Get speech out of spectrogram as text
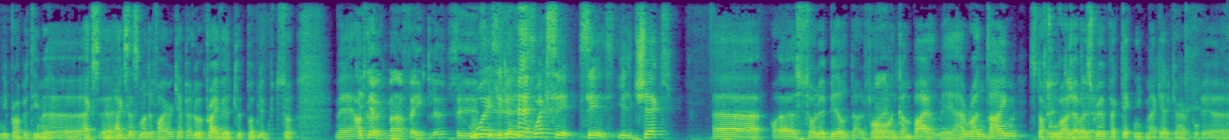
les property euh, access, mm -hmm. access modifier qui appelle, le private, public, tout ça. Mais en tout cas. fake, là. Oui, c'est qu'une fois que c'est, c'est, il check, euh, euh, sur le build, dans le fond, on compile. Mais à runtime, tu te retrouves en JavaScript, fait que techniquement, quelqu'un pourrait... Euh,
